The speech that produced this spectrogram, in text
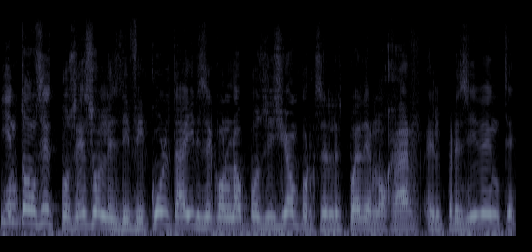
y entonces pues eso les dificulta irse con la oposición porque se les puede enojar el presidente.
